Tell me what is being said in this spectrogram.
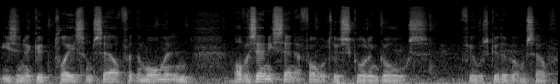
he's in a good place himself at the moment, and obviously any centre forward who's scoring goals feels good about himself.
